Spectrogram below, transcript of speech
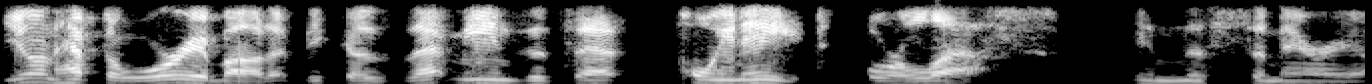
you don't have to worry about it because that means it's at 0.8 or less in this scenario.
